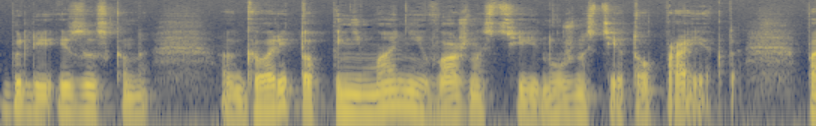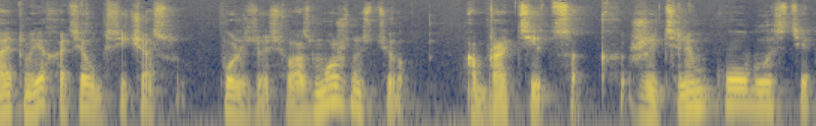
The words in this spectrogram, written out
были изысканы, говорит о понимании важности и нужности этого проекта. Поэтому я хотел бы сейчас, пользуясь возможностью, обратиться к жителям области,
